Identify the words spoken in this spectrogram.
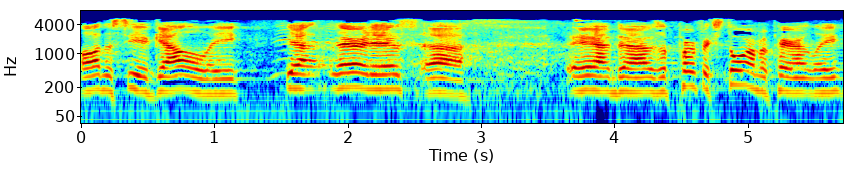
on the Sea of Galilee. Yeah, there it is. Uh, and uh, it was a perfect storm apparently.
